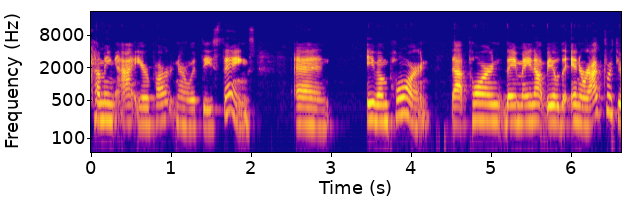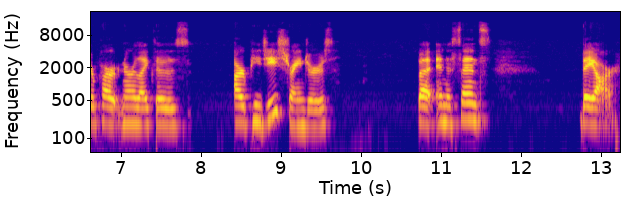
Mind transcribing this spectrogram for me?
coming at your partner with these things. And even porn, that porn, they may not be able to interact with your partner like those RPG strangers, but in a sense, they are,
